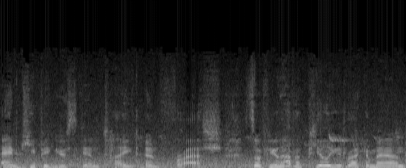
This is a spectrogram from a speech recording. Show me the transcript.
and keeping your skin tight and fresh. So if you have a peel you'd recommend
